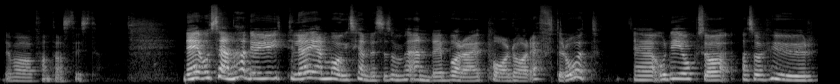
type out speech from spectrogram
Det var fantastiskt. Nej, och sen hade jag ju ytterligare en magisk händelse som hände bara ett par dagar efteråt. Eh, och det är också alltså hur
